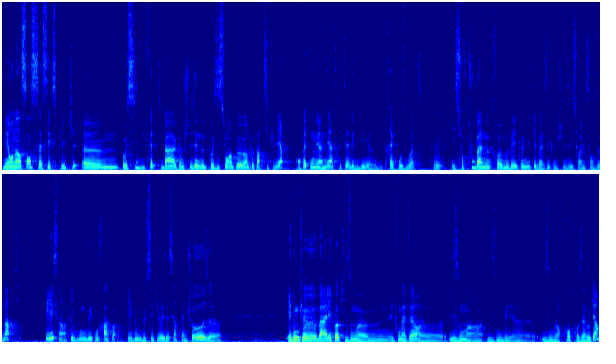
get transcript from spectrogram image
Mais en un sens, ça s'explique euh, aussi du fait, bah, comme je te disais, de notre position un peu, un peu particulière. En fait, on est amené à traiter avec des, euh, des très grosses boîtes. Mm. Et surtout, bah, notre modèle économique est basé, comme je te disais, sur la licence de marque. Et ça implique donc des contrats, quoi. Et donc de sécuriser certaines choses. euh. Et donc, bah, à l'époque, ils ont, les fondateurs, ils, ont un- ils, ont des, ils ont leurs propres avocats.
